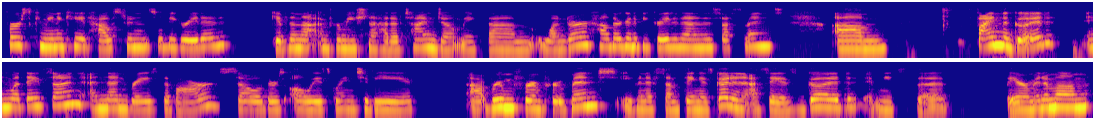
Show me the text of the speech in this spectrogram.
first, communicate how students will be graded. Give them that information ahead of time. Don't make them wonder how they're going to be graded on an assessment. Um, find the good in what they've done and then raise the bar. So there's always going to be uh, room for improvement. Even if something is good an essay is good, it meets the bare minimum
